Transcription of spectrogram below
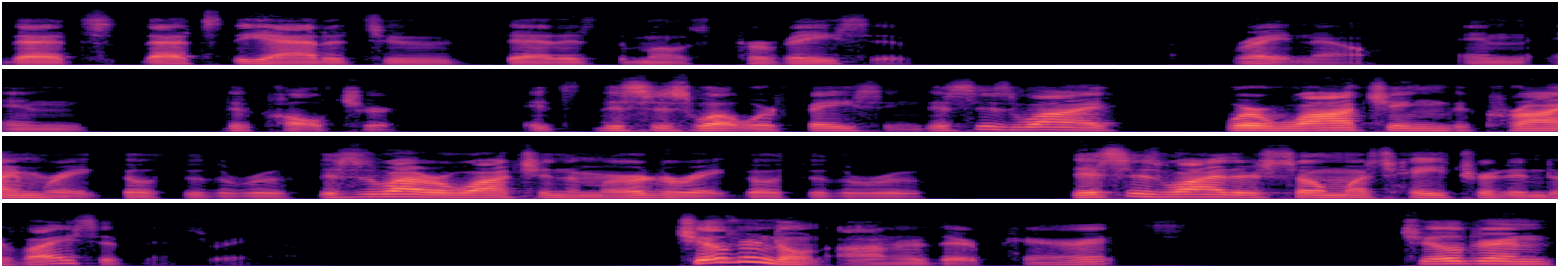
that's that's the attitude that is the most pervasive right now in in the culture. It's this is what we're facing. This is why we're watching the crime rate go through the roof. This is why we're watching the murder rate go through the roof. This is why there's so much hatred and divisiveness right now. Children don't honor their parents. Children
